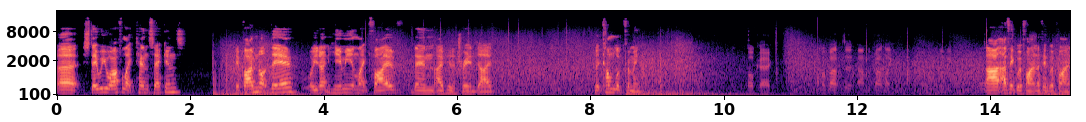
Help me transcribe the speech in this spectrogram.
uh, stay where you are for like 10 seconds. If I'm not there, or you don't hear me in like 5, then I've hit a tree and died. But come look for me. Okay. I'm about to. I'm about like. Maybe. Uh, I think we're fine, I think we're fine.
